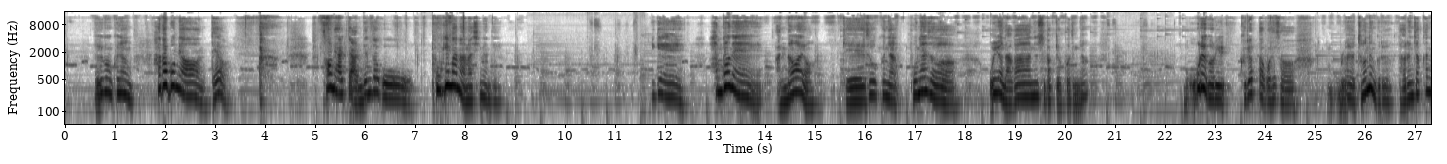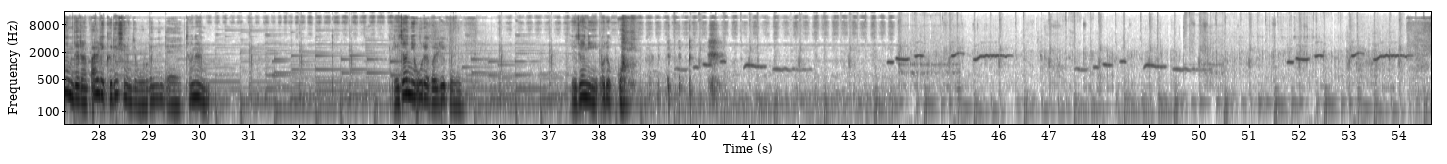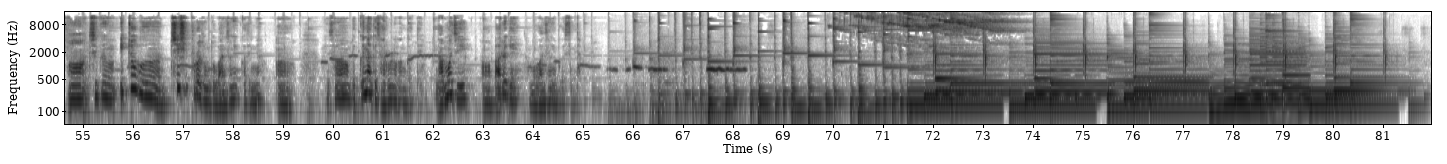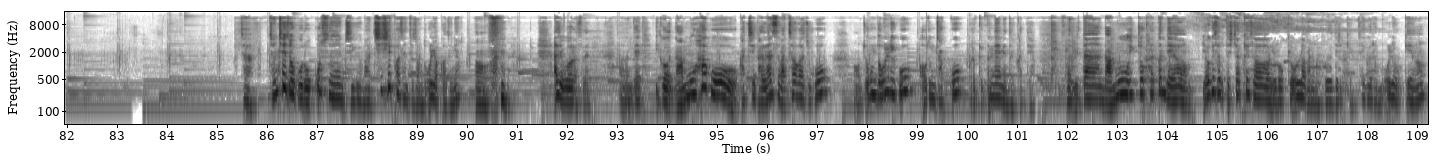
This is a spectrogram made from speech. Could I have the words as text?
이건 그냥 하다 보면 돼요. 처음에 할 때 안 된다고 포기만 안 하시면 돼요. 이게 한 번에 안 나와요. 계속 그냥 보면서 올려나가는 수밖에 없거든요. 뭐 오래 그리, 그렸다고 해서 몰라요. 저는 그래요. 다른 작가님들은 빨리 그리시는지 모르겠는데 저는 여전히 오래 걸리고 여전히 어렵고 어, 지금 이쪽은 70% 정도 완성했거든요. 어, 그래서 매끈하게 잘 올라간 것 같아요. 나머지 어, 빠르게 한번 완성해 보겠습니다. 자, 전체적으로 꽃은 지금 한 70% 정도 올렸거든요. 어. 아직 멀었어요. 어, 근데 이거 나무하고 같이 밸런스 맞춰가지고 어, 조금 더 올리고 어둠 잡고 그렇게 끝내면 될 것 같아요. 그래서 일단 나무 이쪽 할 건데요. 여기서부터 시작해서 이렇게 올라가는 거 보여드릴게요. 색을 한번 올려볼게요.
